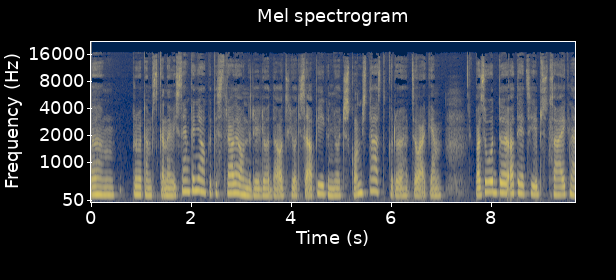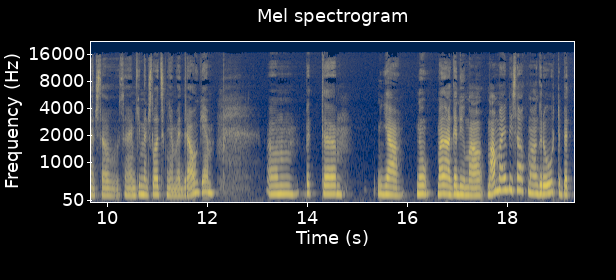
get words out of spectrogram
Um, Protams, ka ne visiem gan jau, ka tas strādā, un ir ļoti daudz ļoti sāpīgi un ļoti skumji stāsti, kur eh, cilvēkiem ir pazūd eh, attiecības saikne ar savu, saviem ģimenes locekļiem vai draugiem. Um, bet, um, jā, nu, manā gadījumā mammai bija sākumā grūti, bet,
